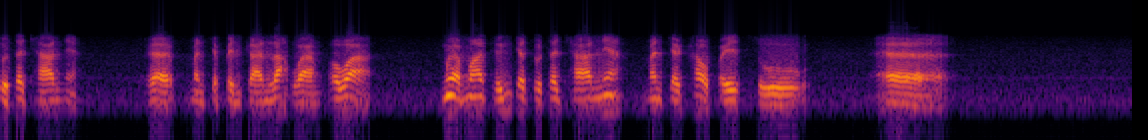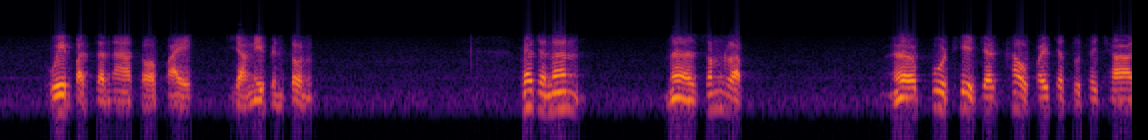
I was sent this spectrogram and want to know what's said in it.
ตุตฌานเนี่ยมันจะเป็นการละวาง เพราะว่าเมื่อมาถึงจะตุตฌานเนี่ย มันจะเข้าไปสู่ วิปัสสนาต่อไปอย่างนี้เป็นต้น เพราะฉะนั้นสำหรับผู้ที่จะเข้าไปจตุตฌาน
